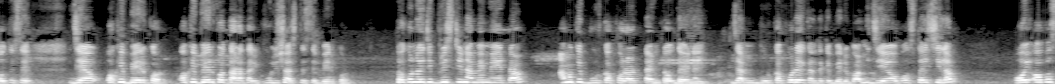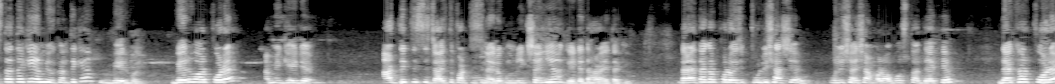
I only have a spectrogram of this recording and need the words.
বলতেছে যে, ওকে বের কর, ওকে বের কর, তাড়াতাড়ি পুলিশ আসতেছে, বের কর। তখন ওই যে বৃষ্টি নামে মেয়েটা আমাকে বুরকা পরার টাইমটাও দেয় নাই। যে আমি বুরকা পরে এখান থেকে বেরোবো আমি যে অবস্থায় ছিলাম, ওই অবস্থা থেকে আমি ওইখান থেকে বের হই। বের হওয়ার পরে আমি গেটে আর দেখতেছি, যাইতে পারতেছি না, এরকম রিক্সায় নিয়ে গেটে দাঁড়ায় থাকি। দাঁড়ায় থাকার পরে ওই যে পুলিশ আসে, পুলিশ এসে আমার অবস্থা দেখে। দেখার পরে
